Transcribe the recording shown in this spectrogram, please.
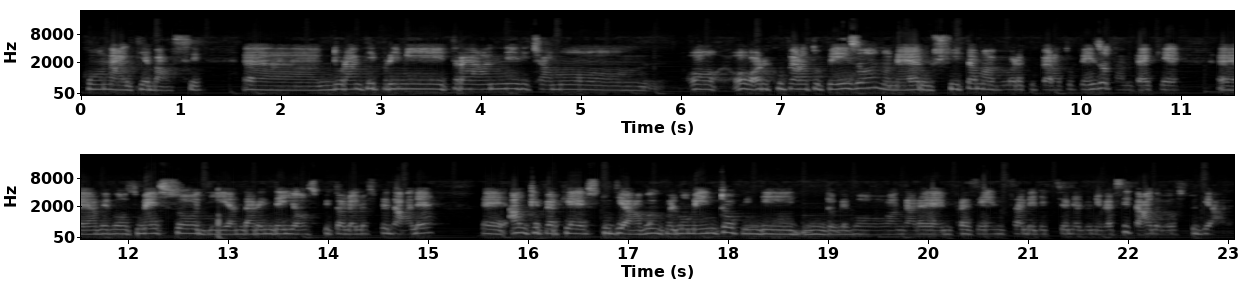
con alti e bassi. Eh, durante i primi tre anni, diciamo ho, ho, recuperato peso, non ero uscita ma avevo recuperato peso, tant'è che eh, avevo smesso di andare in day hospital all'ospedale, eh, anche perché studiavo in quel momento, quindi dovevo andare in presenza alle lezioni all'università, dovevo studiare.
